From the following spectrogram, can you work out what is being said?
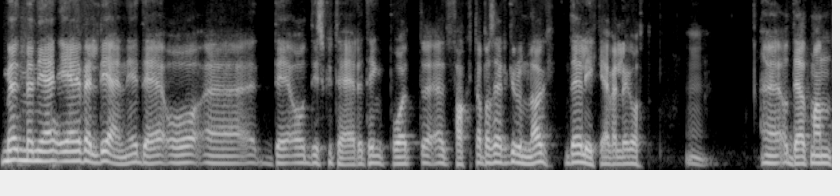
men, men jeg, jeg, er veldig enig i det å, uh, det å diskutere ting på et, et, faktabasert grunnlag. Det liker jeg veldig godt. Mm. Uh, og det at man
